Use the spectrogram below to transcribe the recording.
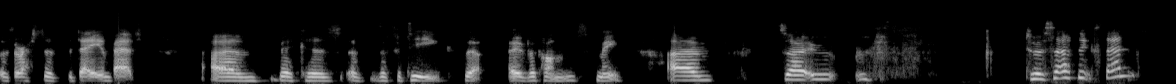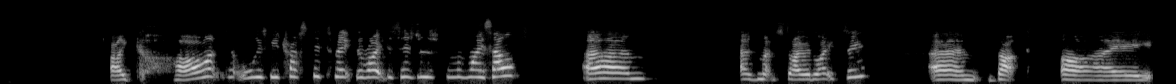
of the rest of the day in bed um, because of the fatigue that overcomes me. Um, so, to a certain extent, I can't always be trusted to make the right decisions for myself um, as much as I would like to. Um, but I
